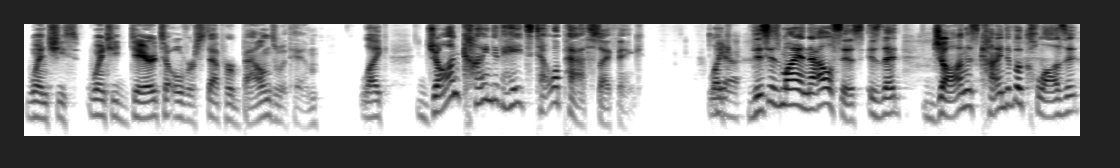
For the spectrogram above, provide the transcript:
when she's when she dared to overstep her bounds with him. Like John kind of hates telepaths, I think. Like Yeah. this is my analysis is that John is kind of a closet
